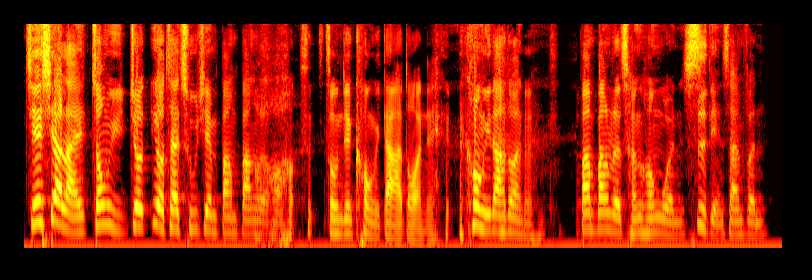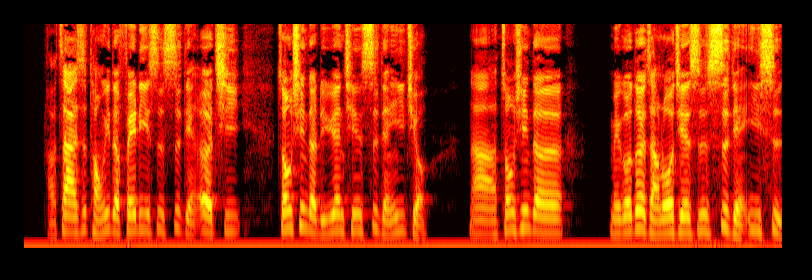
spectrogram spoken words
接下来终于就又再出现邦邦了哈，哦，中间空一大段呢，空一大段。邦邦的陈宏文四点三分，好，再来是统一的菲利士四点二七，中信的吕彦青四点一九，那中信的美国队长罗杰斯四点一四，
